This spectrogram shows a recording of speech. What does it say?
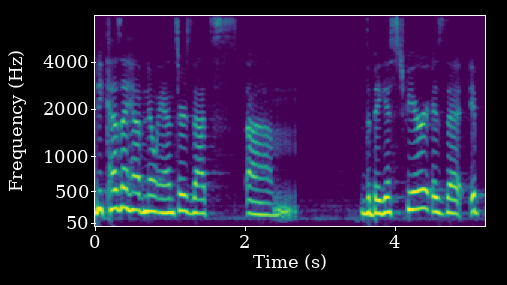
because I have no answers, that's um, the biggest fear is that if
